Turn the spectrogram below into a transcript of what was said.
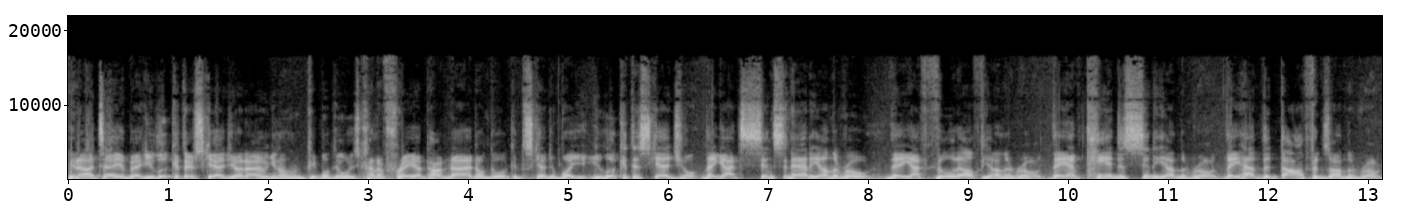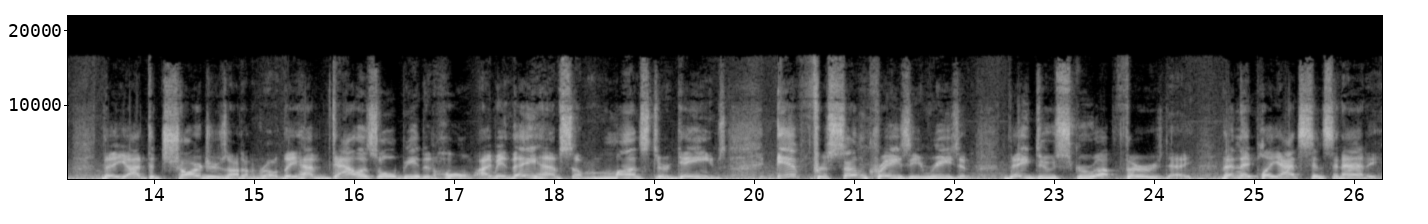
You know, I tell you, Ben, you look at their schedule, and I, you know, people always kind of fray about, nah, don't look at the schedule. But you, you, look at the schedule. They got Cincinnati on the road. They got Philadelphia on the road. They have Kansas City on the road. They have the Dolphins on the road. They got the Chargers on the road. They have Dallas, albeit at home. I mean, they have some monster games. If for some crazy reason they do screw up Thursday, then they play at Cincinnati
